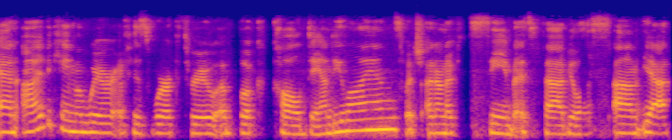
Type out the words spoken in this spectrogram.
And I became aware of his work through a book called Dandelions, which I don't know if you've seen, but it's fabulous. Um, yeah.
